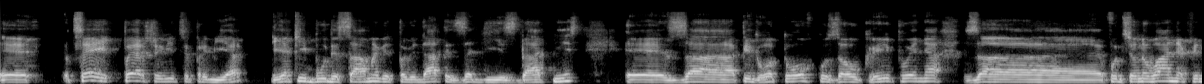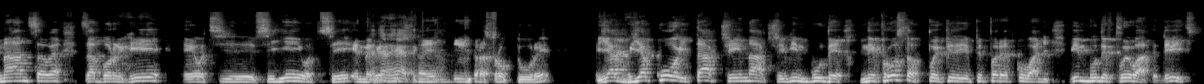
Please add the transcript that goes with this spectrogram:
е, цей перший віце-прем'єр, який буде саме відповідати за дієздатність. е, За підготовку, за укріплення, за функціонування фінансове, за борги оці, всієї оцієї енергетичної Енергетики. інфраструктури. Як в якої так чи інакше він буде не просто в підпорядкуванні, він буде впливати. Дивіться,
